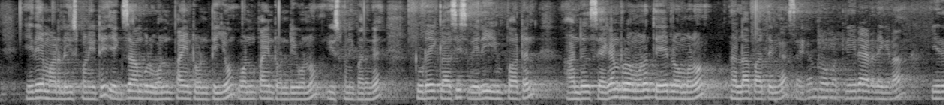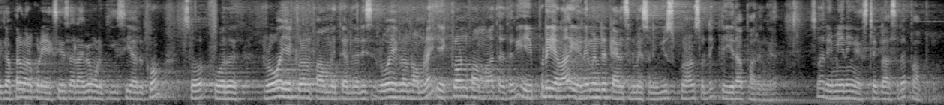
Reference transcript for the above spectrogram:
இதே மாடலை யூஸ் பண்ணிவிட்டு எக்ஸாம்பிள் ஒன் பாயிண்ட் டுவெண்ட்டியும் ஒன் பாயிண்ட் டுவெண்ட்டி ஒன்றும் யூஸ் பண்ணி பாருங்கள் today class is very important and second ரோமனும் third ரோமனும் நல்லா பார்த்துங்க. செகண்ட் ரோமன் க்ளியராக எழுதிங்கன்னா இதுக்கப்புறம் வரக்கூடிய எக்ஸசைஸ் எல்லாமே உங்களுக்கு ஈஸியாக இருக்கும். ஸோ ஒரு row echelon form method that is row echelon ஃபார்மில் எக்லான் ஃபார்ம் மாற்றுறதுக்கு எப்படியெல்லாம் எலிமெண்ட்ரி டிரான்ஸ்ஃபர்மேஷன் யூஸ் பண்ணலாம்னு சொல்லிட்டு க்ளியராக பாருங்கள் ஸோ ரிமைனிங் நெக்ஸ்ட் கிளாஸில் பார்ப்போம்.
